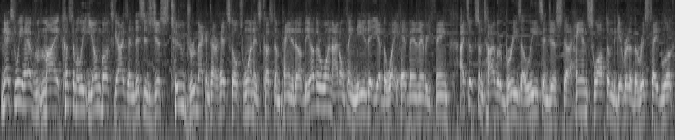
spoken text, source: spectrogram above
Next, we have my Custom Elite Young Bucks, guys, and this is just two Drew McIntyre head sculpts. One is custom painted up. The other one, I don't think needed it. You have the white headband and everything. I took some Tyler Breeze Elites and just uh, hand swapped them to get rid of the wrist tape look,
